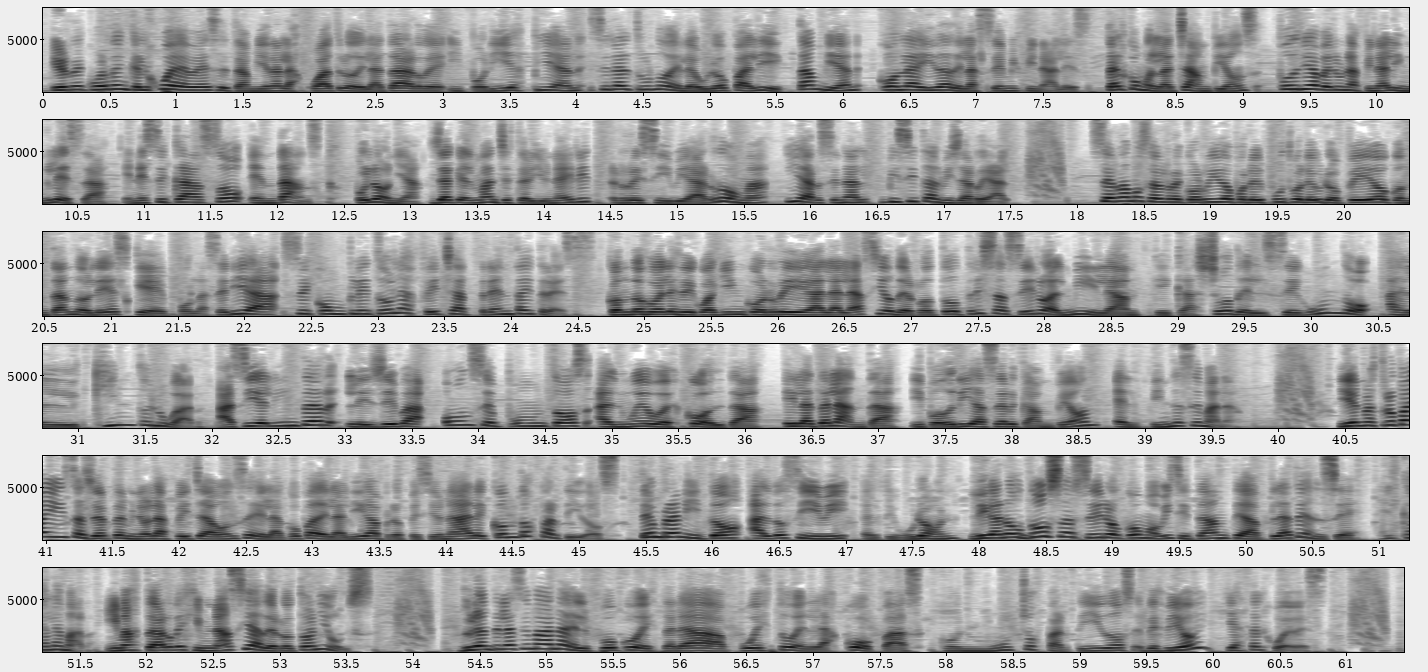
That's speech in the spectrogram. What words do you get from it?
Y recuerden que el jueves, también a las 4 de la tarde y por ESPN, será el turno de la Europa League, también con la ida de las semifinales. Tal como en la Champions, podría haber una final inglesa, en ese caso en Dansk, Polonia, ya que el Manchester United recibe a Roma y Arsenal visita al Villarreal. Cerramos el recorrido por el fútbol europeo contándoles que por la Serie A se completó la fecha 33. Con dos goles de Joaquín Correa, la Lazio derrotó 3 a 0 al Milan, que cayó del segundo al quinto lugar. Así el Inter le lleva 11 puntos al nuevo escolta, el Atalanta, y podría ser campeón el fin de semana. Y en nuestro país ayer terminó la fecha 11 de la Copa de la Liga Profesional con dos partidos. Tempranito, Aldo Civi, el tiburón, le ganó 2 a 0 como visitante a Platense, el calamar. Y más tarde Gimnasia derrotó a News. Durante la semana el foco estará puesto en las copas, con muchos partidos desde hoy y hasta el jueves.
